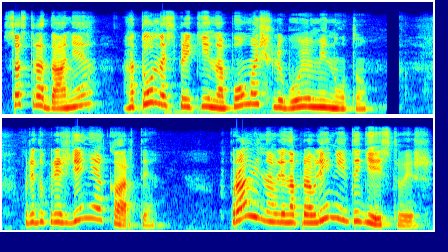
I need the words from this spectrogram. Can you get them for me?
Сострадание, готовность прийти на помощь в любую минуту. Предупреждение карты правильном ли направлении ты действуешь?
